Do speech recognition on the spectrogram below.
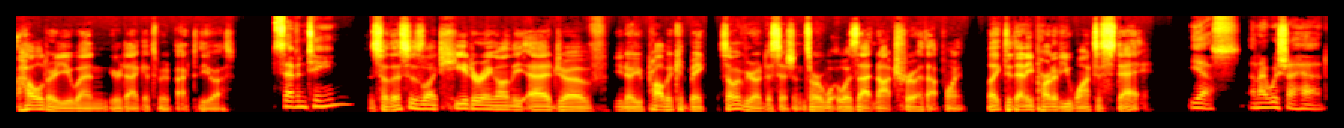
How old are you when your dad gets moved back to the US? 17. So this is like teetering on the edge of, you know, you probably could make some of your own decisions, or was that not true at that point? Like, did any part of you want to stay? Yes. And I wish I had.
